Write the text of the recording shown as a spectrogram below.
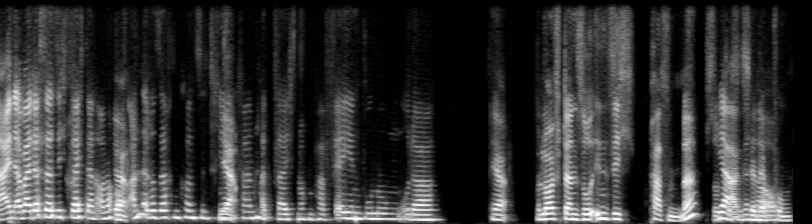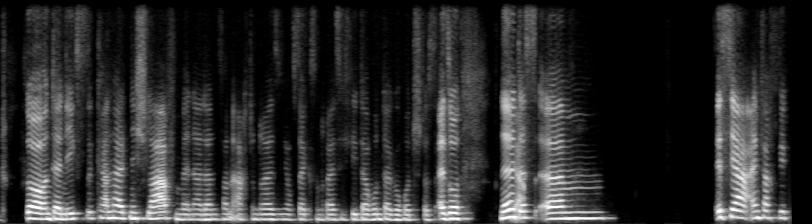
Nein, aber dass er sich vielleicht dann auch noch ja. auf andere Sachen konzentrieren ja. kann, hat vielleicht noch ein paar Ferienwohnungen oder. Ja, läuft dann so in sich passend, ne? So, ja, das ist genau. ja der genau. Punkt. So, und der nächste kann halt nicht schlafen, wenn er dann von 38 auf 36 Liter runtergerutscht ist. Also, ne, das, ähm, ist ja einfach, wir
